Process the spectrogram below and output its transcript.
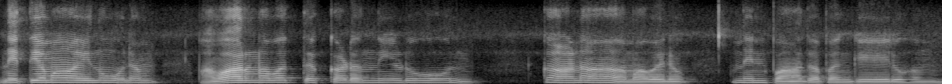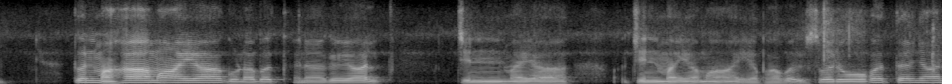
നിത്യമായി നൂനം പവാർണവത്തെ കടന്നിടുവോൻ കാണാമവനു നിൻ പാദപങ്കേരുഹം. മഹാമായ ഗുണബദ്ധനാകയാൽ ചിന്മയ ചിന്മയമായ ഭവൽ സ്വരൂപത്തെ ഞാൻ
